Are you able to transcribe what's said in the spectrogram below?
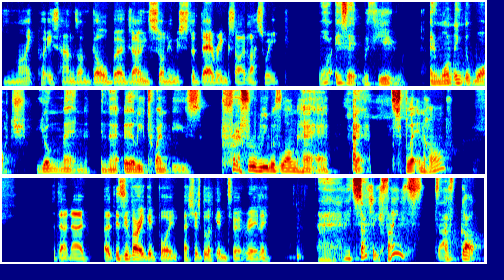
he might put his hands on Goldberg's own son, who was stood there ringside last week. What is it with you and wanting to watch young men in their early 20s, preferably with long hair, get split in half? I don't know. Uh, It's a very good point. I should look into it really. Uh, it's absolutely fine. It's, I've got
